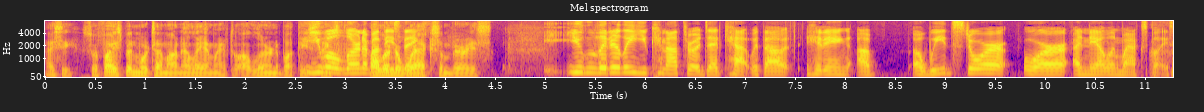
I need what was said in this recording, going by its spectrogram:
I see. So if I spend more time out in LA, I'm gonna have to. I'll learn about these. You things. will learn about I'll learn these to things. wax some various. you literally you cannot throw a dead cat without hitting a a weed store or a nail and wax place.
